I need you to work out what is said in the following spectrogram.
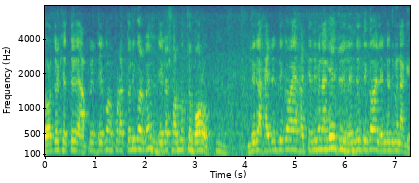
দরজার ক্ষেত্রে আপনি যে কোনো প্রোডাক্ট তৈরি করবেন যেটা সর্বোচ্চ বড়। যদি হাইটের দিকে হয় হাইটটা দিবেন আগে যদি লেন্থের দিকে হয় লেন্থটা দিবেন আগে।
